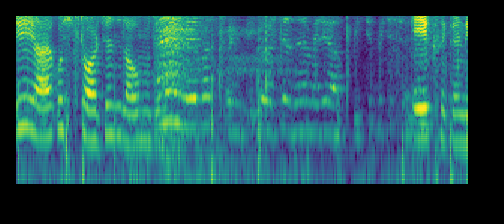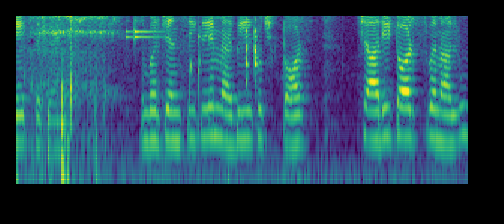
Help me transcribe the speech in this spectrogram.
ए यार कुछ टॉर्चेस लाओ मुझे। मेरे पास ट्वेंटी टॉर्चेस हैं मेरे पीछे पीछे एक सेकंड एक सेकंड इमरजेंसी के लिए मैं भी कुछ टॉर्च चार ही टॉर्च बना लूँ।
